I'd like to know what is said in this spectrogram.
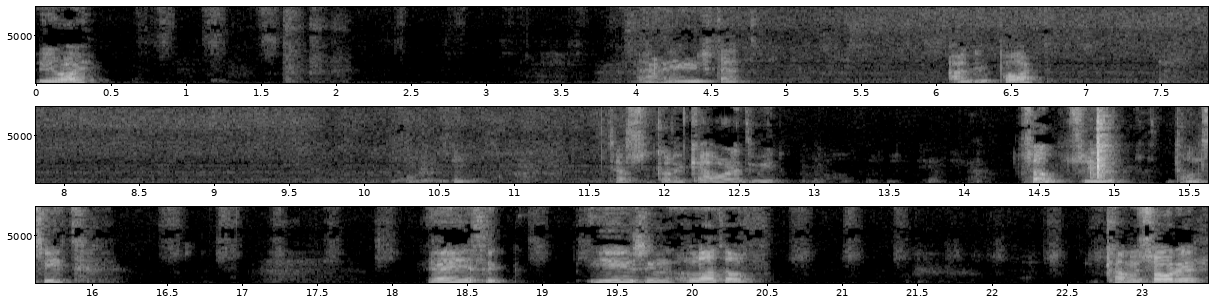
Leroy. And here is that ugly part. Just gonna cover it with so, so you don't see it. Yeah, he's using a lot of kamisori,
